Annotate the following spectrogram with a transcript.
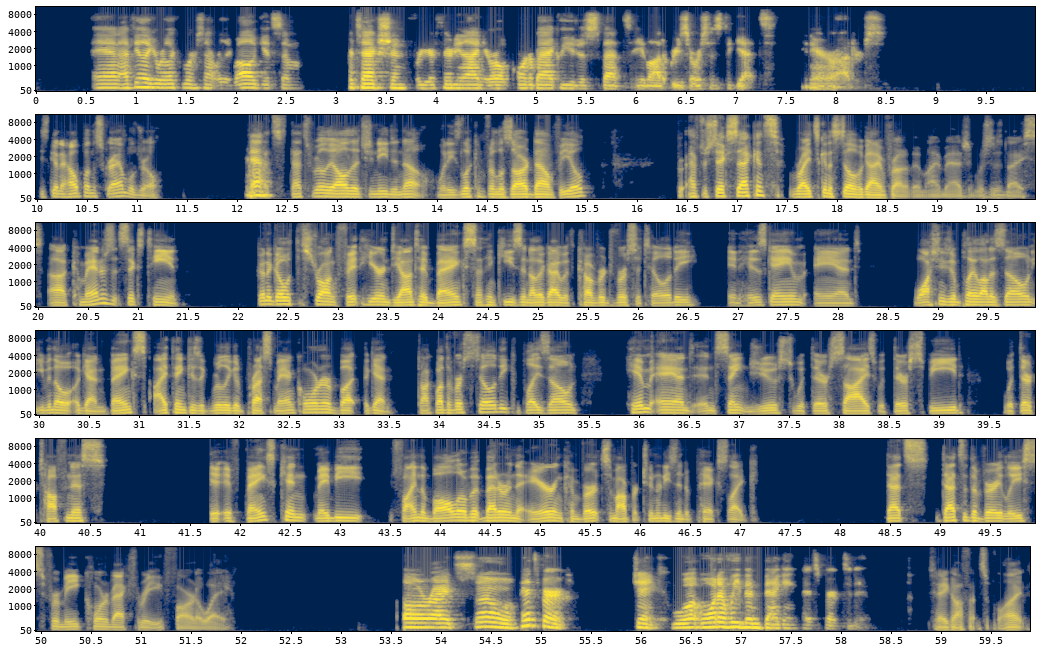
And I feel like it really works out really well. Get some protection for your 39 year old quarterback who you just spent a lot of resources to get in Aaron Rodgers. He's going to help on the scramble drill. Yeah. That's that's really all that you need to know. When he's looking for Lazard downfield, after six seconds, Wright's going to still have a guy in front of him, I imagine, which is nice. Uh, Commanders at 16. Going to go with the strong fit here in Deonte Banks. I think he's another guy with coverage versatility in his game. And Washington play a lot of zone, even though, again, Banks, I think, is a really good press man corner. But again, talk about the versatility, can play zone. Him and, and St-Juste with their size, with their speed, with their toughness. If Banks can maybe find the ball a little bit better in the air and convert some opportunities into picks, like that's that's at the very least for me, cornerback three, far and away. All right, so Pittsburgh, Jake, what what have we been begging Pittsburgh to do? Take offensive line.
